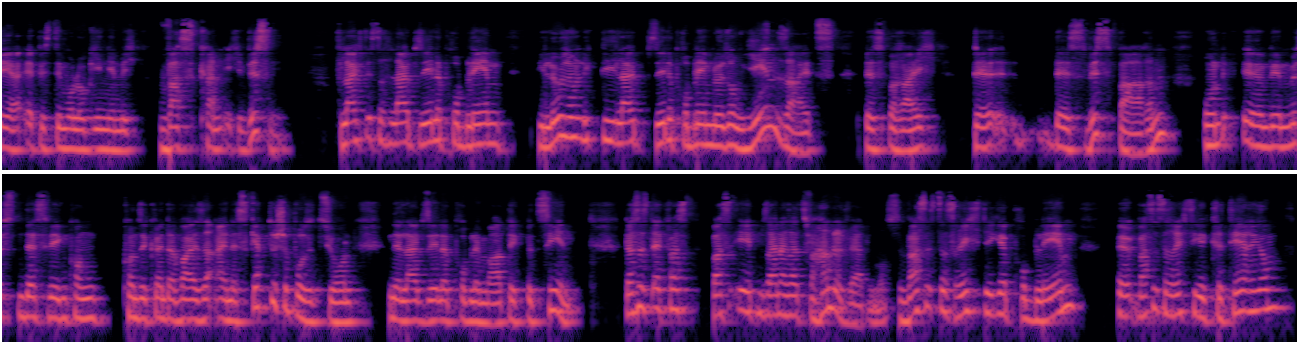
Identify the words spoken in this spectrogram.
der Epistemologie, nämlich was kann ich wissen? Vielleicht ist das Leib-Seele-Problem die Lösung liegt die Leib-Seele-Problemlösung jenseits des Bereichs de, des Wissbaren und äh, wir müssten deswegen kon konsequenterweise eine skeptische Position in der Leib-Seele-Problematik beziehen. Das ist etwas, was eben seinerseits verhandelt werden muss. Was ist das richtige Problem? Äh, was ist das richtige Kriterium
